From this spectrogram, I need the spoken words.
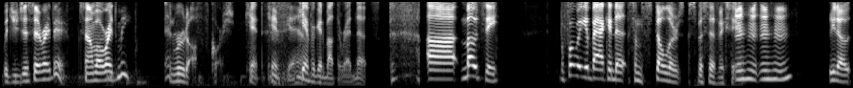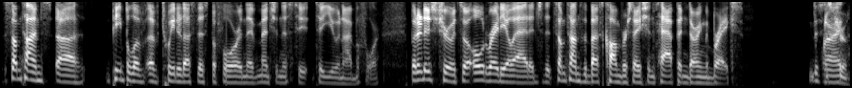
What you just said right there. Sound about right to me. And Rudolph, of course. Can't Can't forget him. Can't forget about the red nose. Uh, Mozi, before we get back into some Steelers specifics here, Mm-hmm, mm-hmm. you know, sometimes uh, people have, have tweeted us this before and they've mentioned this to, to you and I before. But it is true. It's an old radio adage that sometimes the best conversations happen during the breaks. This is All right. true.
